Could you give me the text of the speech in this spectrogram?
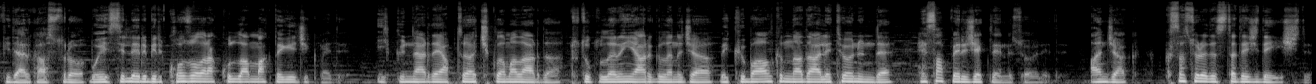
Fidel Castro bu esirleri bir koz olarak kullanmakta gecikmedi. İlk günlerde yaptığı açıklamalarda tutukluların yargılanacağı ve Küba halkının adaleti önünde hesap vereceklerini söyledi. Ancak kısa sürede strateji değişti.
